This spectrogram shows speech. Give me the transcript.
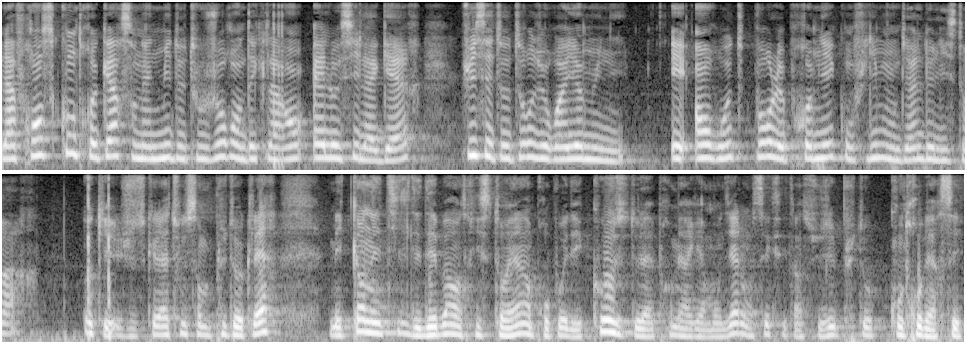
La France contrecarre son ennemi de toujours en déclarant elle aussi la guerre, puis c'est au tour du Royaume-Uni et en route pour le premier conflit mondial de l'histoire. Ok, jusque-là tout semble plutôt clair, mais qu'en est-il des débats entre historiens à propos des causes de la Première Guerre mondiale? On sait que c'est un sujet plutôt controversé.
